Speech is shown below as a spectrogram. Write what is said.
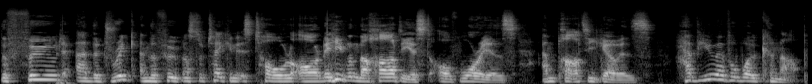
the food and the drink and the food must have taken its toll on even the hardiest of warriors and party goers. Have you ever woken up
